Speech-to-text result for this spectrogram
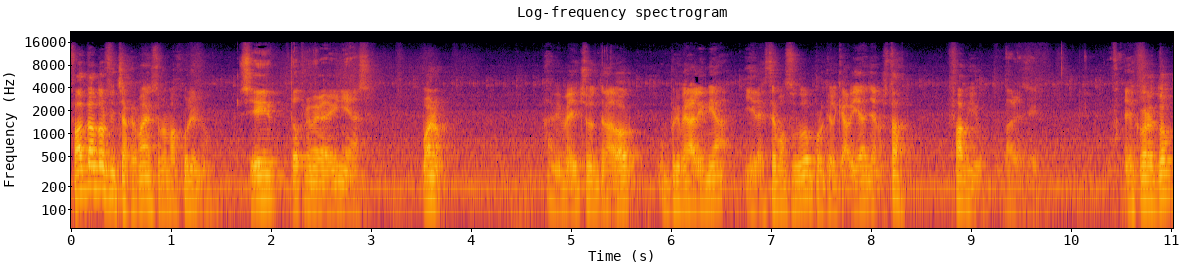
Faltan dos fichajes, maestro, el masculino. Sí, dos primeras líneas. Bueno, a mí me ha dicho el entrenador un primera línea y el extremo zurdo porque el que había ya no está. Fabio. Vale, sí. ¿Es correcto?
